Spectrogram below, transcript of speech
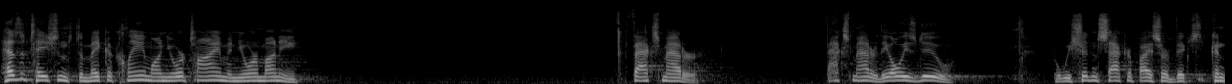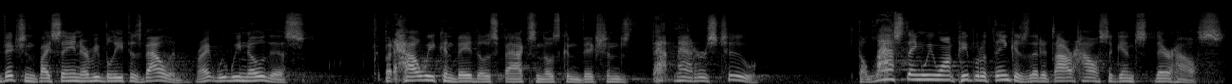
hesitations to make a claim on your time and your money. Facts matter. Facts matter. They always do. But we shouldn't sacrifice our convictions by saying every belief is valid, right? We, we know this. But how we convey those facts and those convictions, that matters too. The last thing we want people to think is that it's our house against their house.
